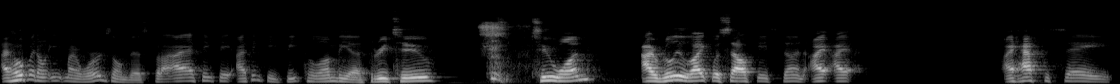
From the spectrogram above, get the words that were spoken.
I hope I don't eat my words on this, but I, I think they I think they beat Colombia 3-2, 2-1. I really like what Southgate's done. I I, I have to say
